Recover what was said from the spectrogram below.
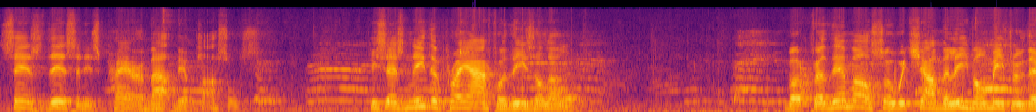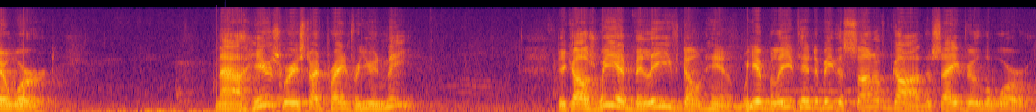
says this in his prayer about the apostles, he says, Neither pray I for these alone, but for them also which shall believe on me through their word. Now, here's where he started praying for you and me. Because we have believed on him. We have believed him to be the Son of God, the Savior of the world,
